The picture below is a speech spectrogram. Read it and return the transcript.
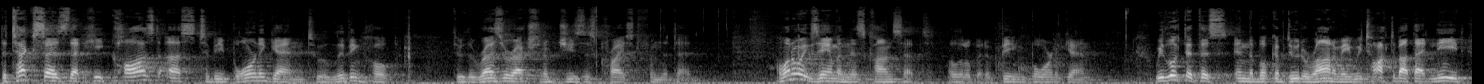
The text says that He caused us to be born again to a living hope through the resurrection of Jesus Christ from the dead. I want to examine this concept a little bit of being born again. We looked at this in the book of Deuteronomy. We talked about that need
